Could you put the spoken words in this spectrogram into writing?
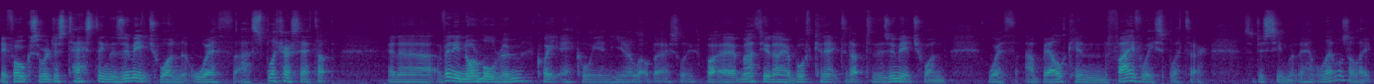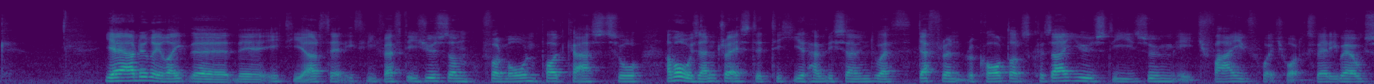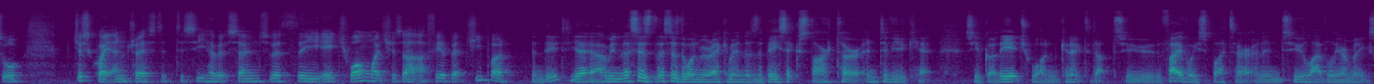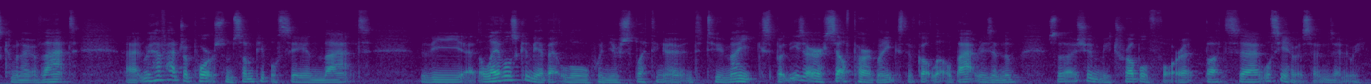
Hey folks, so we're just testing the Zoom H1 with a splitter setup in a, a very normal room, quite echoey in here a little bit actually. But uh, Matthew and I are both connected up to the Zoom H1 with a Belkin five-way splitter. So just seeing what the levels are like. Yeah, I really like the the ATR 3350s. Use them for my own podcast, so I'm always interested to hear how they sound with different recorders because I use the Zoom H5, which works very well. So just quite interested to see how it sounds with the H1, which is a, a, fair bit cheaper. Indeed, yeah. I mean, this is this is the one we recommend as the basic starter interview kit. So you've got the H1 connected up to the five-way splitter, and then two lavalier mics coming out of that. Uh, we have had reports from some people saying that the, uh, the, levels can be a bit low when you're splitting out into two mics, but these are self-powered mics. They've got little batteries in them, so that shouldn't be trouble for it. But uh, we'll see how it sounds anyway.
